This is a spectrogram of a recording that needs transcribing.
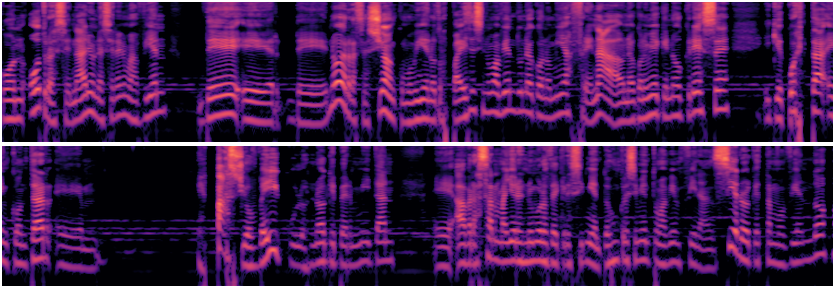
con otro escenario, un escenario más bien de, eh, no de recesión como viven otros países, sino más bien de una economía frenada, una economía que no crece y que cuesta encontrar... Eh, espacios, vehículos, ¿no? que permitan eh, abrazar mayores números de crecimiento. Es un crecimiento más bien financiero el que estamos viendo.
